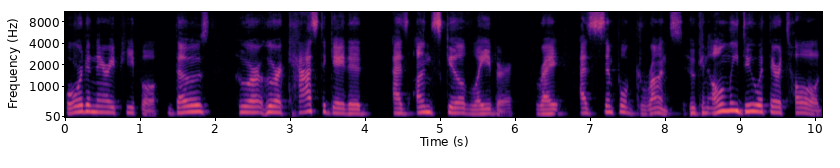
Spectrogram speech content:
ordinary people, those who are who are castigated as unskilled labor right? As simple grunts who can only do what they're told,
